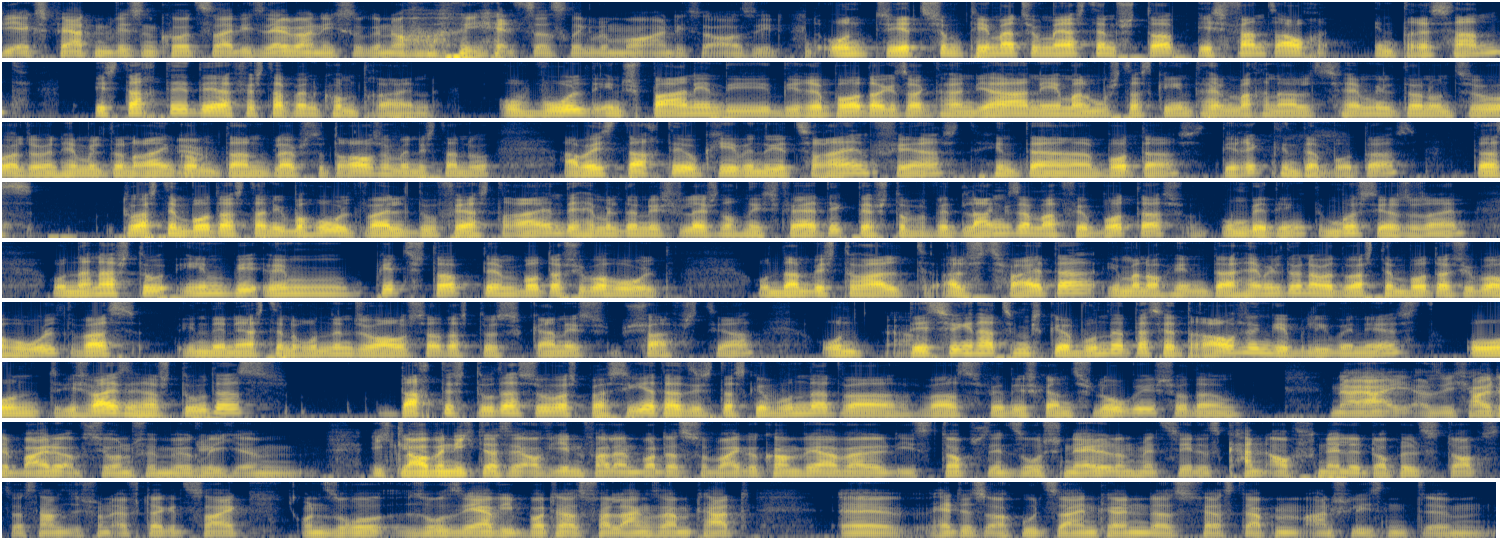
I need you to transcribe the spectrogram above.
die Experten wissen kurzzeitig selber nicht so genau, wie jetzt das Reglement eigentlich so aussieht. Und jetzt zum Thema zum ersten Stopp. Ich fand es auch interessant. Ich dachte, der Verstappen kommt rein. Obwohl in Spanien die, die Reporter gesagt haben, ja, nee, man muss das Gegenteil machen als Hamilton und so. Also wenn Hamilton reinkommt, ja. dann bleibst du draußen, wenn nicht, dann du. Aber ich dachte, okay, wenn du jetzt reinfährst, hinter Bottas, direkt hinter Bottas, dass du hast den Bottas dann überholt, weil du fährst rein, der Hamilton ist vielleicht noch nicht fertig, der Stopp wird langsamer für Bottas, unbedingt, muss ja so sein. Und dann hast du im, im Pitstop den Bottas überholt. Und dann bist du halt als Zweiter immer noch hinter Hamilton, aber du hast den Bottas überholt, was in den ersten Runden so aussah, dass du es gar nicht schaffst, ja. Und ja. deswegen hat es mich gewundert, dass er draußen geblieben ist. Und ich weiß nicht, hast du das, dachtest du, dass sowas passiert? Hat sich das gewundert? War, es für dich ganz logisch oder? Naja, also ich halte beide Optionen für möglich. Ähm, ich glaube nicht, dass er auf jeden Fall an Bottas vorbeigekommen wäre, weil die Stops sind so schnell und Mercedes kann auch schnelle Doppelstops. Das haben sie schon öfter gezeigt. Und so, so sehr wie Bottas verlangsamt hat, äh, hätte es auch gut sein können, dass Verstappen anschließend ähm,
